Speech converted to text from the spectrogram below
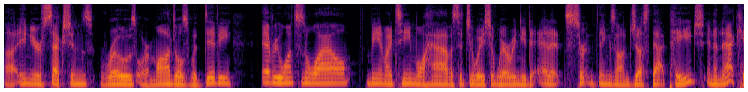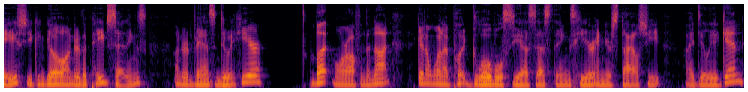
uh, in your sections, rows, or modules with Divi. Every once in a while, me and my team will have a situation where we need to edit certain things on just that page. And in that case, you can go under the page settings under advanced and do it here. But more often than not, going to want to put global CSS things here in your style sheet, ideally again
